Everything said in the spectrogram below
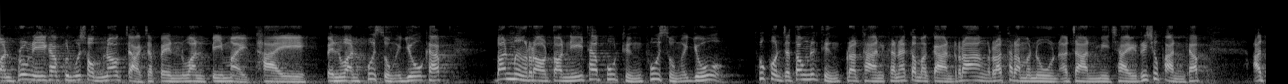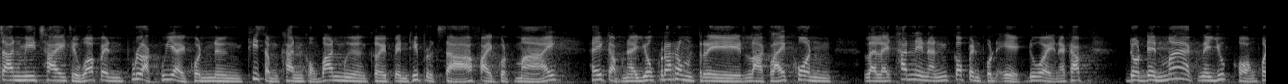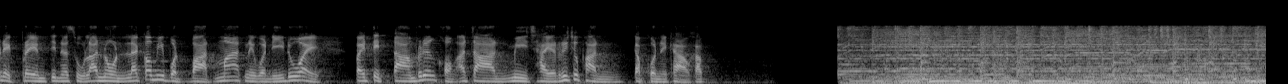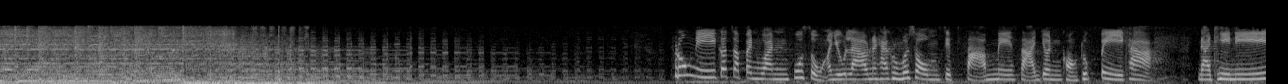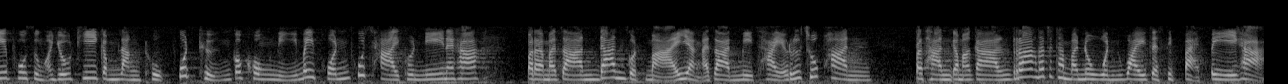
วันพรุ่งนี้ครับคุณผู้ชมนอกจากจะเป็นวันปีใหม่ไทย เป็นวันผู้สูงอายุครับ บ้านเมืองเราตอนนี้ถ้าพูดถึงผู้สูงอายุ ทุกคนจะต้องนึกถึงประธานคณะกรรมการร่างรัฐธรรมนูญ อาจารย์มีชัยฤชุพันธ์ครับ อาจารย์มีชัยถือว่าเป็นผู้หลักผู้ใหญ่คนหนึ่งที่สำคัญของบ้านเมืองเคยเป็นที่ปรึกษาฝ่ายกฎหมาย ให้กับนายกรัฐมนตรี หลากหลายคน หลาย ๆ ท่านในนั้นก็เป็นพลเอกด้วยนะครับโดดเด่นมากในยุคของพลเอกเปรมตินสูรานนท์และก็มีบทบาทมากในวันนี้ด้วย ไปติดตามเรื่องของอาจารย์มีชัยฤชุพันธ์กับคนในข่าวครับพรุ่งนี้ก็จะเป็นวันผู้สูงอายุแล้วนะคะคุณผู้ชม 13 เมษายนของทุกปีค่ะ นาทีนี้ผู้สูงอายุที่กำลังถูกพูดถึงก็คงหนีไม่พ้นผู้ชายคนนี้นะคะ ปรมาจารย์ด้านกฎหมายอย่างอาจารย์มีชัยฤชุพันธ์ ประธานกรรมการร่างรัฐธรรมนูญวัย 78 ปีค่ะ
